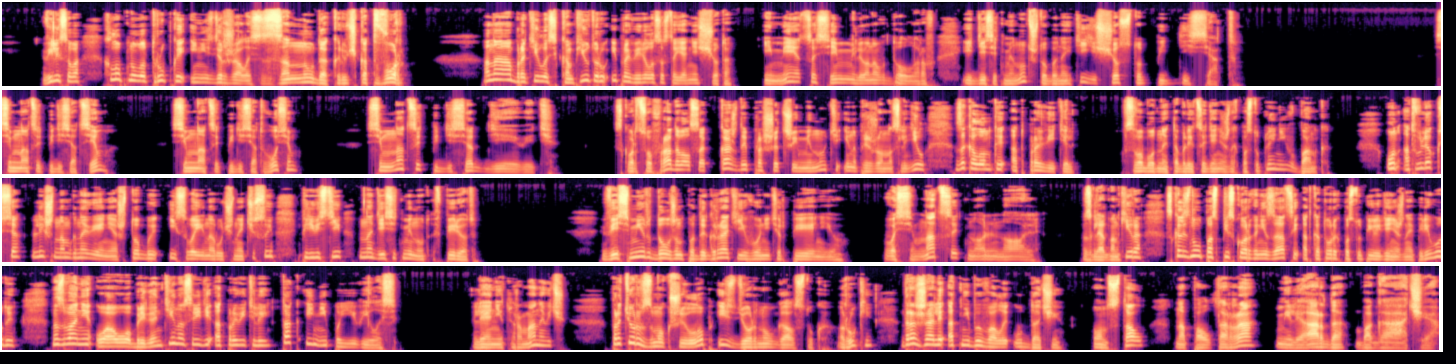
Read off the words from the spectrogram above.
Велисова хлопнула трубкой и не сдержалась. Зануда, крючкотвор! Она обратилась к компьютеру и проверила состояние счета. Имеется 7 миллионов долларов и 10 минут, чтобы найти еще 150. 17.57 17.58, 17.59. Скворцов радовался каждой прошедшей минуте и напряженно следил за колонкой «Отправитель» в свободной таблице денежных поступлений в банк. Он отвлекся лишь на мгновение, чтобы и свои наручные часы перевести на 10 минут вперед. Весь мир должен подыграть его нетерпению. 18.00. Взгляд банкира скользнул по списку организаций, от которых поступили денежные переводы. Название ОАО «Бригантина» среди отправителей так и не появилось. Леонид Романович протер взмокший лоб и сдернул галстук. Руки дрожали от небывалой удачи. Он стал на полтора миллиарда богаче.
